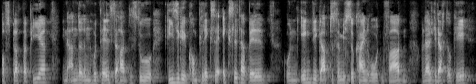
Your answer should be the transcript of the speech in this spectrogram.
aufs Blatt Papier. In anderen Hotels, da hattest du riesige, komplexe Excel-Tabellen und irgendwie gab es für mich so keinen roten Faden. Und da habe ich gedacht, okay,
